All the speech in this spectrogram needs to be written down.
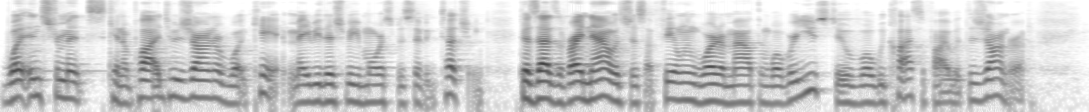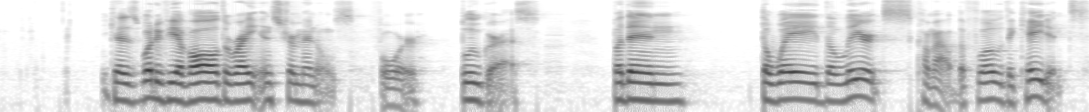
What instruments can apply to a genre, what can't. Maybe there should be more specific touching. Because as of right now, it's just a feeling, word of mouth, and what we're used to, of what we classify with the genre. Because what if you have all the right instrumentals for bluegrass, but then the way the lyrics come out, the flow, the cadence,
